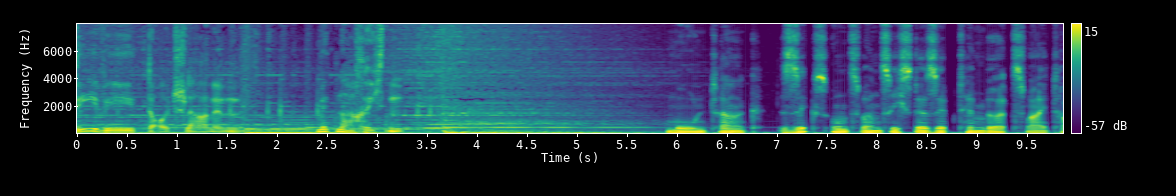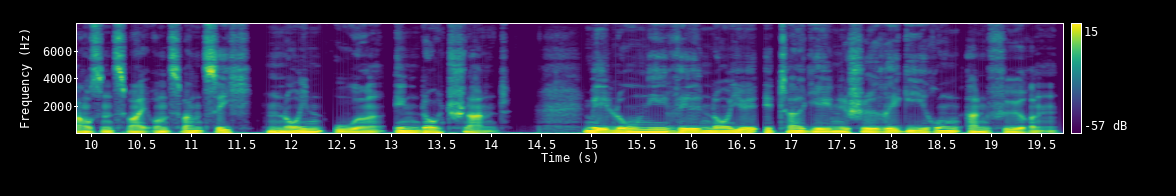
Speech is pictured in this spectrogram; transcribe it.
DW Deutsch lernen mit Nachrichten. Montag, 26. September 2022, 9 Uhr in Deutschland. Meloni will neue italienische Regierung anführen.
